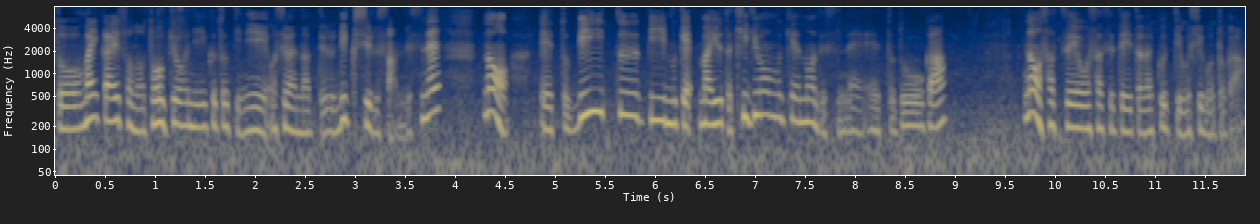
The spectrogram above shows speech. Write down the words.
と、毎回その東京に行くときにお世話になってるリクシルさんですね、の、えっと、B2B 向け、まあ言うたら企業向けのですね、えっと、動画の撮影をさせていただくっていうお仕事が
